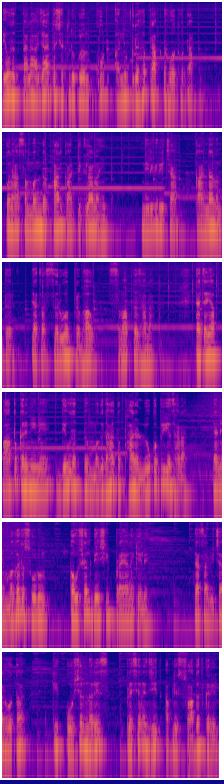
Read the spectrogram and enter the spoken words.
देवदत्ताला अजातशत्रूकडून खूप अनुग्रह प्राप्त होत होता पण हा संबंध फार काळ टिकला नाही. निलगिरीच्या कांडानंतर त्याचा सर्व प्रभाव समाप्त झाला. त्याच्या या पापकर्णीने देवदत्त मगधात फार लोकप्रिय झाला. त्याने मगध सोडून कौशल देशी प्रयाण केले. त्याचा विचार होता की कौशल नरेश प्रसेनजीत आपले स्वागत करेल.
